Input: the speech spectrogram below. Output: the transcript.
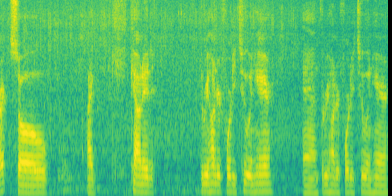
Alright, so I counted 342 in here and 342 in here.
